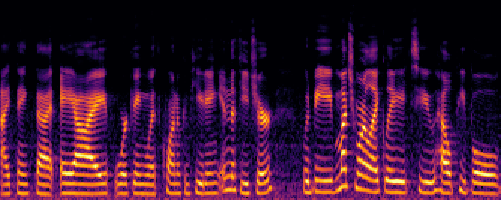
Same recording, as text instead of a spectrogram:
I think that AI working with quantum computing in the future would be much more likely to help people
